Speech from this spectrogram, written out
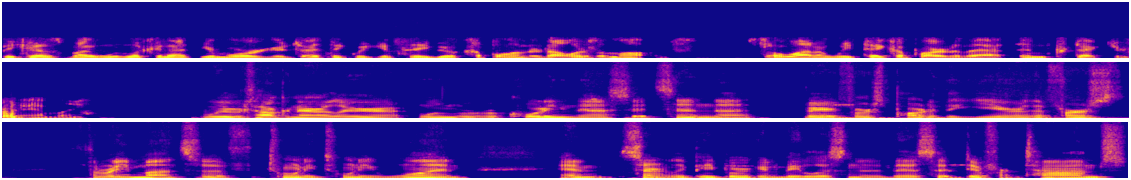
Because by looking at your mortgage, I think we can save you a couple hundred dollars a month. So why don't we take a part of that and protect your family? We were talking earlier when we are recording this, it's in the very first part of the year, the first three months of 2021. And certainly people are going to be listening to this at different times,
